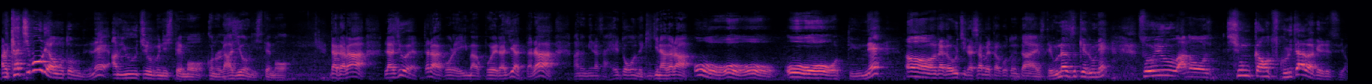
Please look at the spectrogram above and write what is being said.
あの、キャッチボールや思っとるんでね、あの、YouTube にしても、このラジオにしても。だから、ラジオやったら、これ今、ポエラジやったら、あの、皆さんヘッドホンで聞きながら、おーおーおーおーおーっていうね、うん、だからうちが喋ったことに対してうなずけるね、そういうあの、瞬間を作りたいわけですよ。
